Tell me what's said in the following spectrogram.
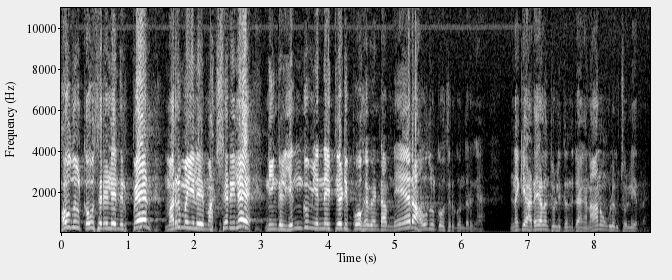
ஹவுதுல் கௌசரிலே நிற்பேன். மறுமையிலே மஷரிலே நீங்கள் எங்கும் என்னை தேடி போக வேண்டாம். நேர ஹவுதுல் கௌசருக்கு வந்துருங்க. இன்னைக்கு அடையாளம் சொல்லி தந்துட்டாங்க. நானும் உங்களுக்கு சொல்லிடுறேன்.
